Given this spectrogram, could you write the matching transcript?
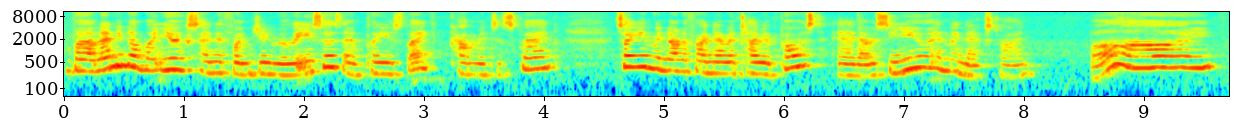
But let me know what you're excited for June releases, and please like, comment, subscribe, so you'll be notified every time I post, and I will see you in my next one. Bye!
